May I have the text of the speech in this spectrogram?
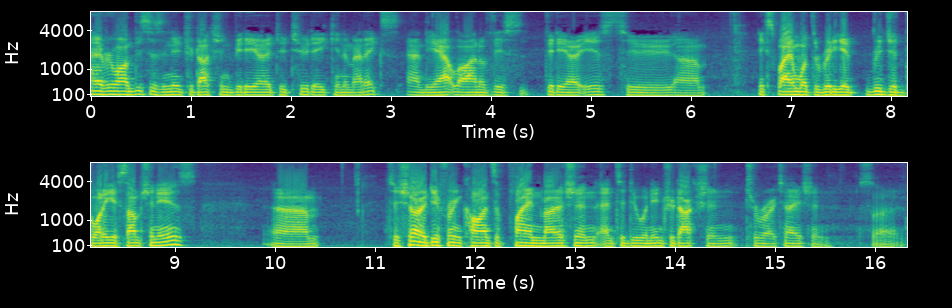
Hey everyone, this is an introduction video to 2D kinematics and the outline of this video is to um, explain what the rigid, rigid body assumption is, um, to show different kinds of plane motion and to do an introduction to rotation. So,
